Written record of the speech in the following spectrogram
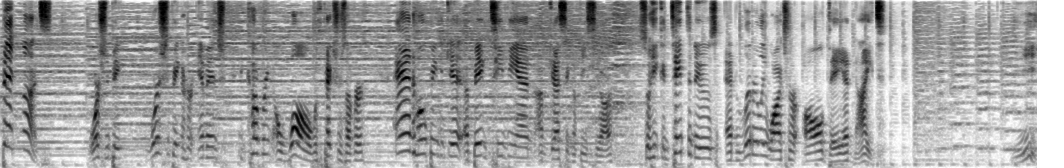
bit nuts, worshiping worshiping her image and covering a wall with pictures of her, and hoping to get a big TVN, I'm guessing a VCR, so he can tape the news and literally watch her all day and night. Yee.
